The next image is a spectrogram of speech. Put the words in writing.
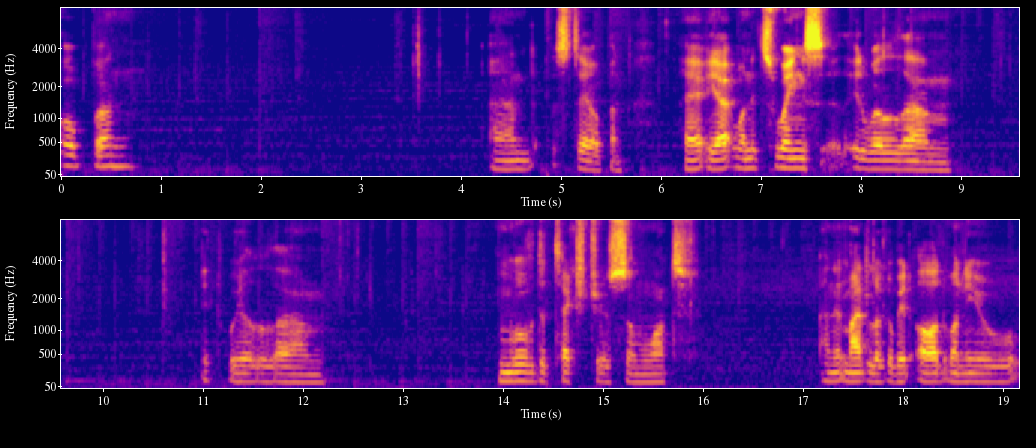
open and stay open. Uh, yeah, when it swings, it will. Um, it will. Um, move the texture somewhat. And it might look a bit odd when you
